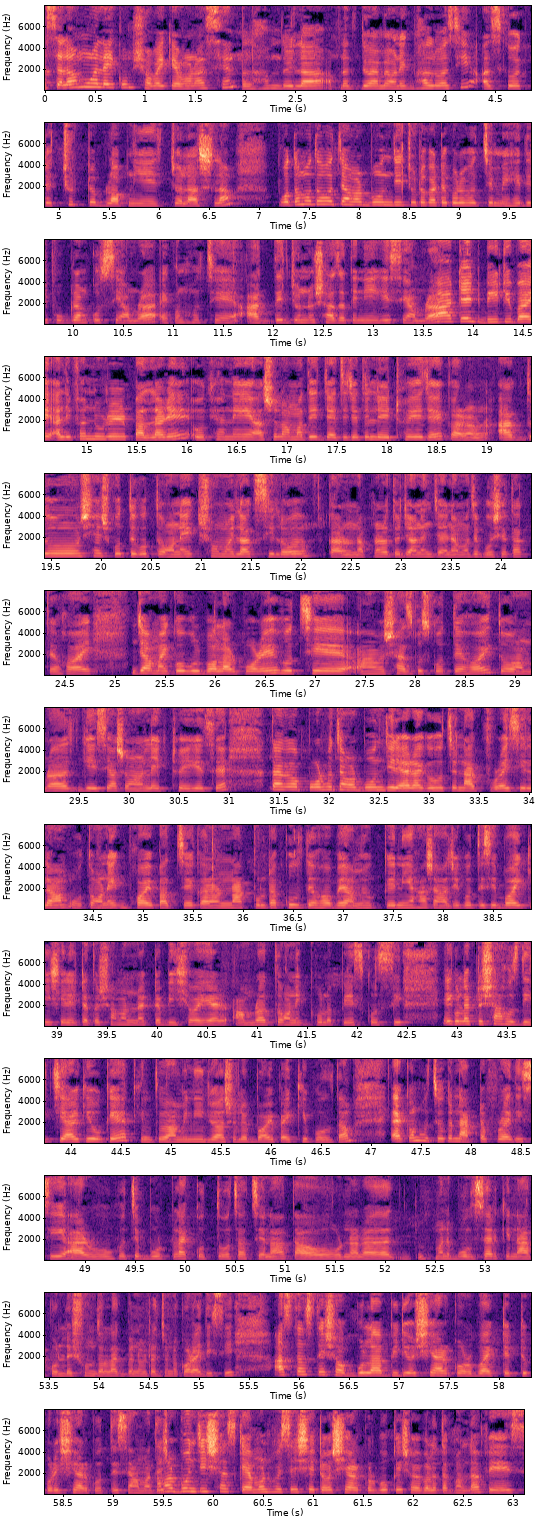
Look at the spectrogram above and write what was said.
আসসালামু আলাইকুম, সবাই কেমন আছেন? আলহামদুলিল্লাহ, আপনাদের আমি অনেক ভালো আছি। আজকেও একটা ছোট্ট ব্লগ নিয়ে চলে আসলাম। প্রথমত হচ্ছে আমার বোন যে ছোটোখাটো করে হচ্ছে মেহেদির প্রোগ্রাম করছি আমরা। এখন হচ্ছে আগদের জন্য সাজাতে নিয়ে গেছি আমরা। Art and beauty by Alifa নূরের পার্লারে। ওখানে আসলে আমাদের যেতে যেতে লেট হয়ে যায়, কারণ আগদ শেষ করতে করতে অনেক সময় লাগছিল। কারণ আপনারা তো জানেন যায় না মাঝে বসে থাকতে হয়। জামাই কবুল বলার পরে হচ্ছে সাজগোজ করতে হয়। তো আমরা গেছি আসলে অনেক লেট হয়ে গেছে। তারপর হচ্ছে আমার বোনজির এর আগে হচ্ছে নাক ফুরাইছিলাম ও তো অনেক ভয় পাচ্ছে কারণ নাকপুলটা খুলতে হবে, আমি ওকে নিয়ে হাসাহাসি করতেছি, ভয় কিসের? এটা তো সামান্য একটা বিষয়, আর আমরা তো অনেকগুলো পেস করছি, এগুলো একটু সাহস দিচ্ছি আর কি ওকে, কিন্তু আমি নিজে আসলে ভয় পাই, কি বলতাম? এখন হচ্ছে ওকে নাকটা ফুরাই দিছি, আর ও হচ্ছে বুট প্লাক করতেও চাচ্ছে না, তাও ওনারা মানে বলছে আর কি, না করলে সুন্দর লাগবে না, ওটার জন্য করাই দিছি। আস্তে আস্তে সবগুলা ভিডিও শেয়ার করব, একটু একটু করে শেয়ার করতেছি আমাদের আমার বোন জিসাস কেমন হয়েছে সেটাও শেয়ার করব। ওকে সবাই ভালো থাকবেন। আল্লাহ হাফেজ।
